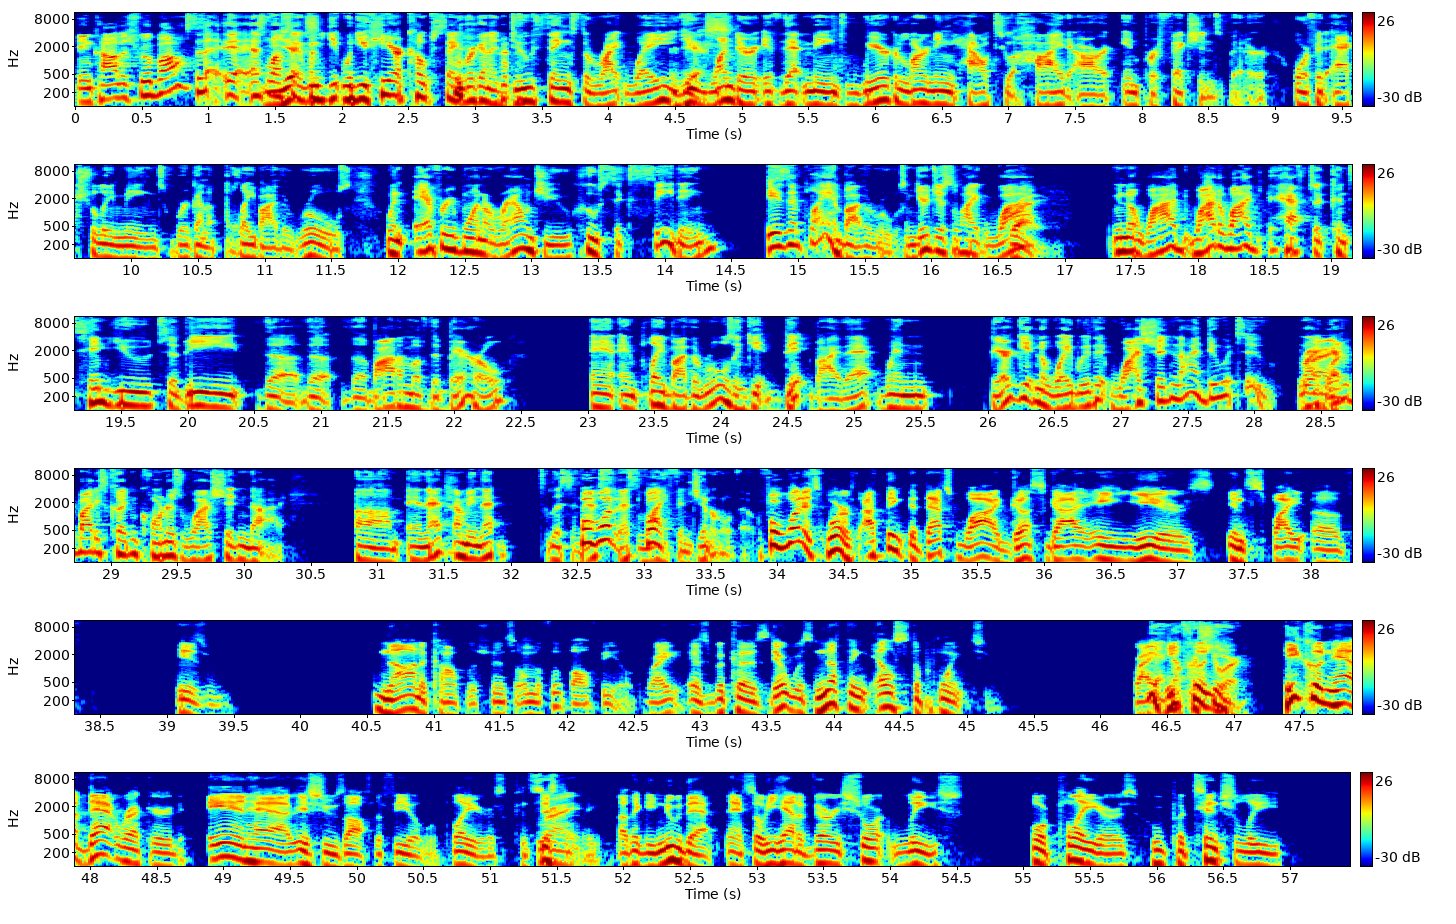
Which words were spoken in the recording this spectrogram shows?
In college football, so that, that's what yes. I'm saying. When you, when you hear a coach say we're going to do things the right way, you yes. wonder if that means we're learning how to hide our imperfections better, or if it actually means we're going to play by the rules. When everyone around you who's succeeding isn't playing by the rules, and you're just like, why? you know why why do i have to continue to be the the the bottom of the barrel and and play by the rules and get bit by that when they're getting away with it. Why shouldn't i do it too? Right, right. everybody's cutting corners. Why shouldn't i? Um and that i mean that listen that's, what, that's for, life in general though. For what it's worth i think that that's why gus got eight years in spite of his non-accomplishments on the football field right? Is because there was nothing else to point to right? Yeah, he no, for sure. he couldn't have that record and have issues off the field with players consistently. Right. I think he knew that. And so he had a very short leash for players who potentially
